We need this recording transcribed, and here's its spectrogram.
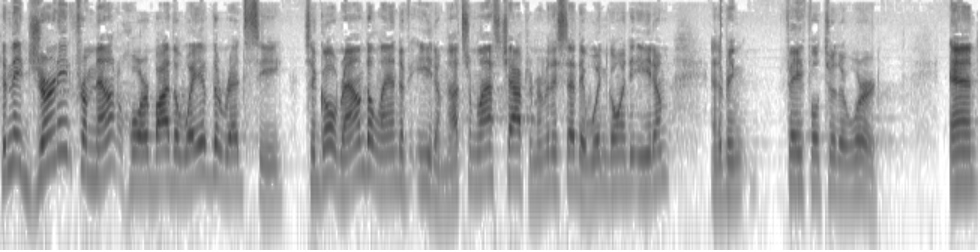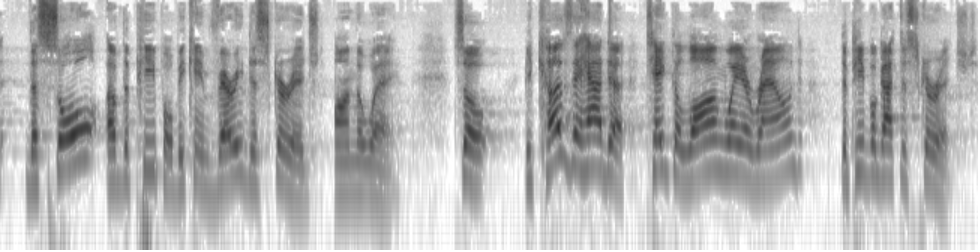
Then they journeyed from Mount Hor by the way of the Red Sea to go round the land of Edom. That's from last chapter. Remember, they said they wouldn't go into Edom, and they're being faithful to their word. And the soul of the people became very discouraged on the way. So, because they had to take the long way around, the people got discouraged.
